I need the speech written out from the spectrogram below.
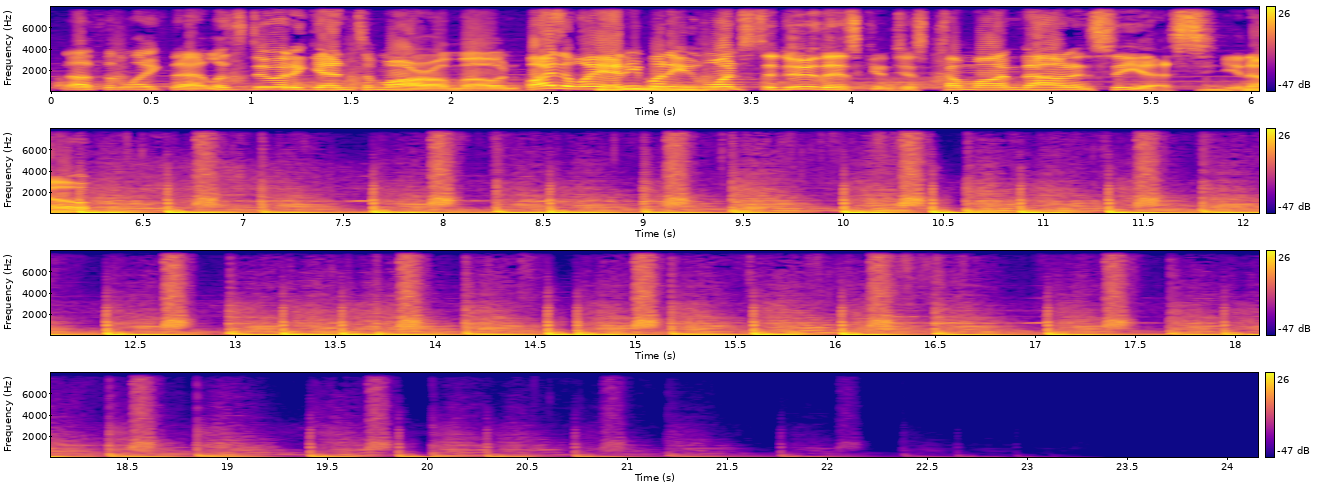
Nothing like that. Let's do it again tomorrow, 'Mon. By the way, anybody who wants to do this can just come on down and see us. You know.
